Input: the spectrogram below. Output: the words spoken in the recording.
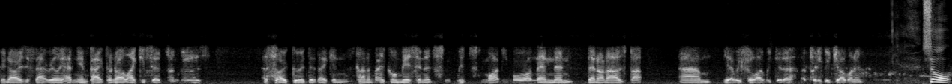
who knows if that really had an impact or not. Like you said, some guys are so good that they can kind of make or miss, and it's it might be more on them than than on us. But um, yeah, we feel like we did a, a pretty good job on him. So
